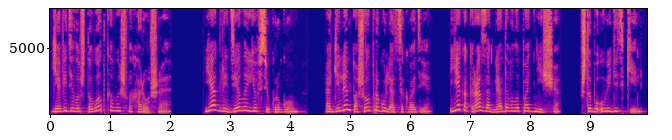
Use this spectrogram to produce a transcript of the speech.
я видела, что лодка вышла хорошая. Я глядела ее всю кругом. А Гелен пошел прогуляться к воде. Я как раз заглядывала под днище, чтобы увидеть киль,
